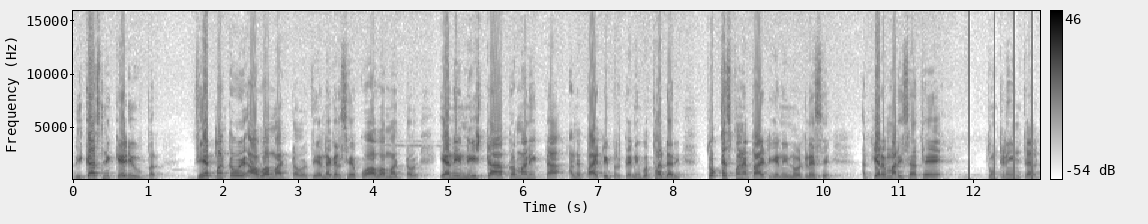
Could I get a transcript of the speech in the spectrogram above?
વિકાસની કેડી ઉપર જે પણ કોઈ આવવા માગતા હોય, જે નગરસેવકો આવવા માગતા હોય, એની નિષ્ઠા, પ્રમાણિકતા અને પાર્ટી પ્રત્યેની વફાદારી ચોક્કસપણે પાર્ટી એની નોંધ લેશે. અત્યારે મારી સાથે ચૂંટણી ઇન્ચાર્જ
